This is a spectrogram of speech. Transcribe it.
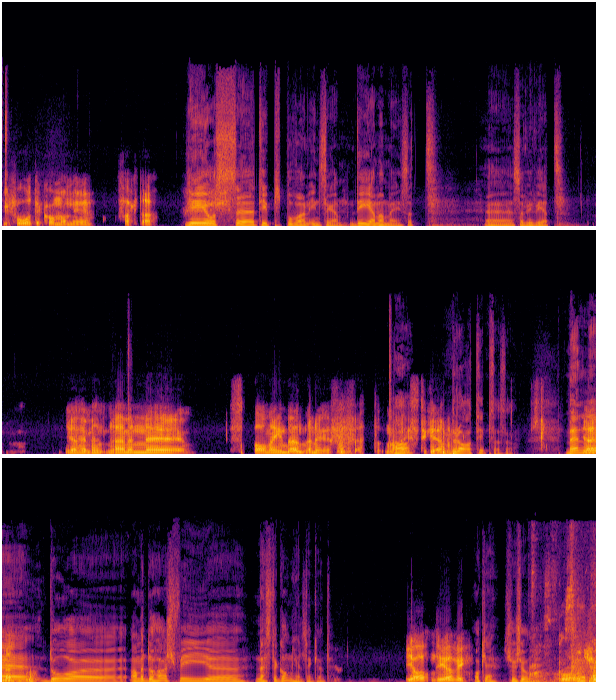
Vi får återkomma med fakta. Ge oss eh, tips på vår Instagram. DMa mig så att, eh, så vi vet. Ja, men, nej, men eh, spana in den. Den är fett nice Ja. tycker jag. Bra tips alltså. Men Jajamän. eh, då, ja, men då hörs vi eh, nästa gång helt enkelt. Ja, det gör vi. Okej, tjo tjo. Och tjo,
